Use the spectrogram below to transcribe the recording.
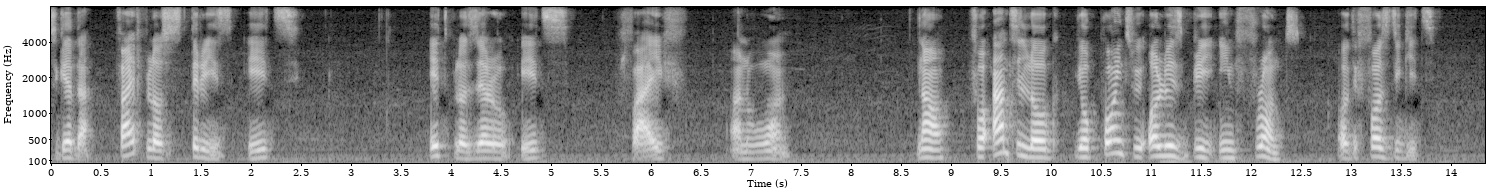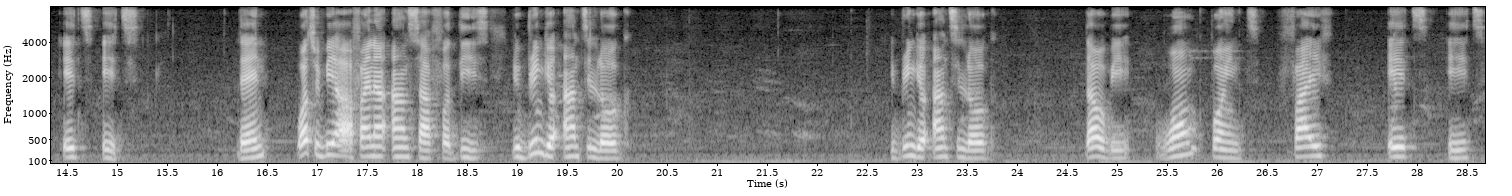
together. 5 plus 3 is 8 8 plus 0 is 5 and 1 now for antilog, your point will always be in front of the first digit, 8, 8. Then what will be our final answer for this? You bring your anti-log, you bring your anti-log, that will be 1.588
